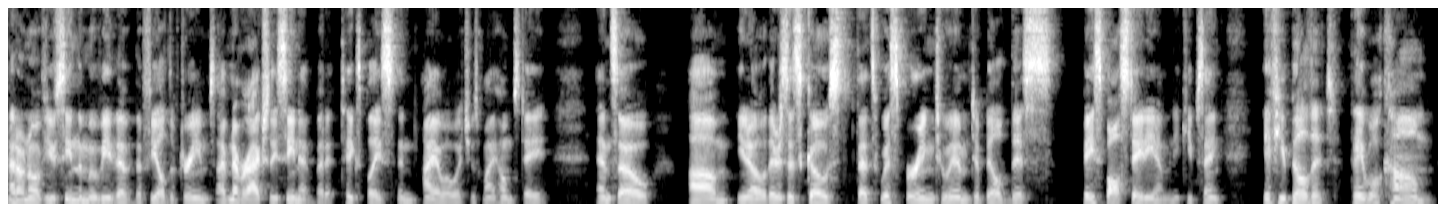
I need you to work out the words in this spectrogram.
I don't know if you've seen the movie the, the Field of Dreams. I've never actually seen it, but it takes place in Iowa, which is my home state. And so, um, you know, there's this ghost that's whispering to him to build this baseball stadium, and he keeps saying, if you build it, they will come.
